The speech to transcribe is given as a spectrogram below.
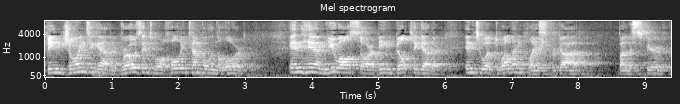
being joined together, grows into a holy temple in the Lord. In him you also are being built together into a dwelling place for God by the Spirit.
